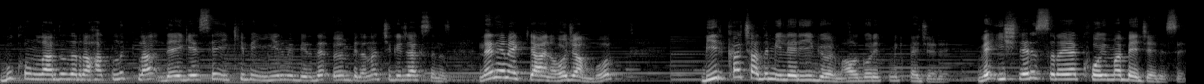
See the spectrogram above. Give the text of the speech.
bu konularda da rahatlıkla DGS 2021'de ön plana çıkacaksınız. Ne demek yani hocam bu? Birkaç adım ileriyi görme, algoritmik beceri ve işleri sıraya koyma becerisi.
